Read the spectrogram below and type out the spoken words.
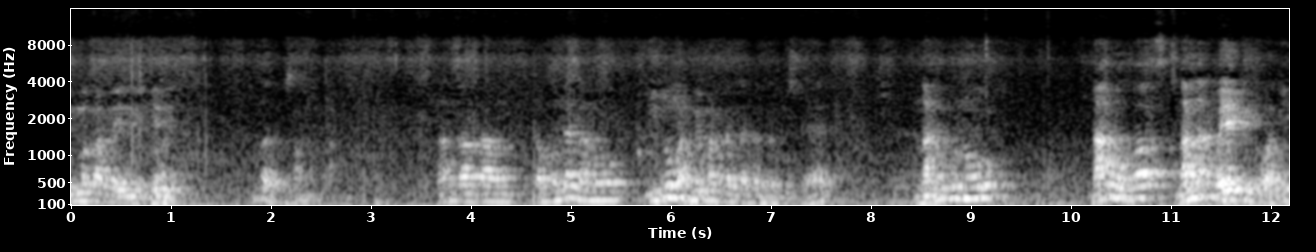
ನಿಮ್ಮ ಪಾತ್ರ ಏನು ಹೇಳಿ ಅದು ಸಾಮಾನ್ಯ. ನಾನು ತಾ- ತಾ- ತಮ್ಮ ಮುಂದೆ ನಾನು ಈಗಲೂ ಮನವಿ ಮಾಡ್ಕೊಳ್ತಕ್ಕಂಥದ್ದು ಇಷ್ಟೇ ನನಗೂ ನಾನು ಒಬ್ಬ ನನ್ನ ವೈಯಕ್ತಿಕವಾಗಿ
